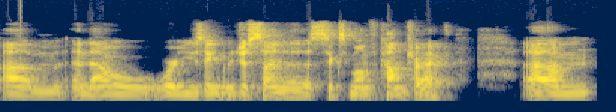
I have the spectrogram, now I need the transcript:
um, and now we're using it. we just signed a six month contract. Um,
